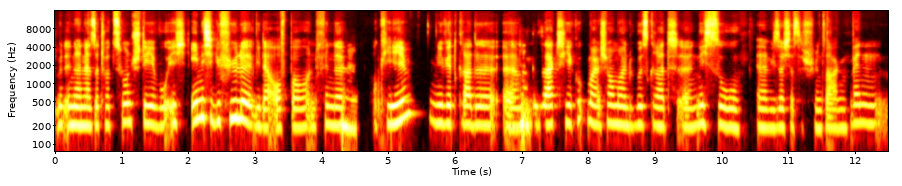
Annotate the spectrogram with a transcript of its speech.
mit in einer Situation stehe, wo ich ähnliche Gefühle wieder aufbaue und finde: Mhm. „Okay, mir wird grade, ähm, gesagt: ‚Hier, guck mal, schau mal, du bist grad, äh, nicht so‘“ äh, wie soll ich das so schön sagen? Wenn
